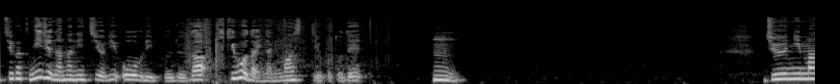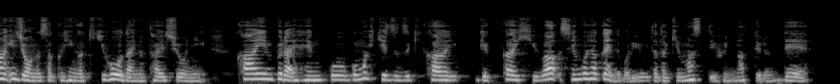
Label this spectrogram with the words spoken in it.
1月27日よりオーディブルが聞き放題になりますっていうことで、うん。12万以上の作品が聞き放題の対象に、会員プラン変更後も引き続き会月会費は1500円でご利用いただけますっていう風になってるんで、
